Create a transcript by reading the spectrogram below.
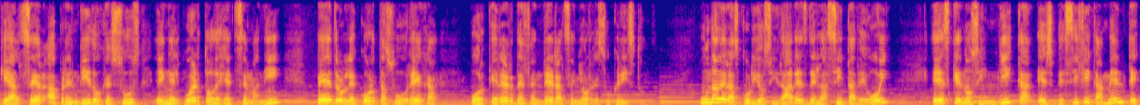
que al ser aprendido Jesús en el huerto de Getsemaní, Pedro le corta su oreja por querer defender al Señor Jesucristo. Una de las curiosidades de la cita de hoy es que nos indica específicamente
